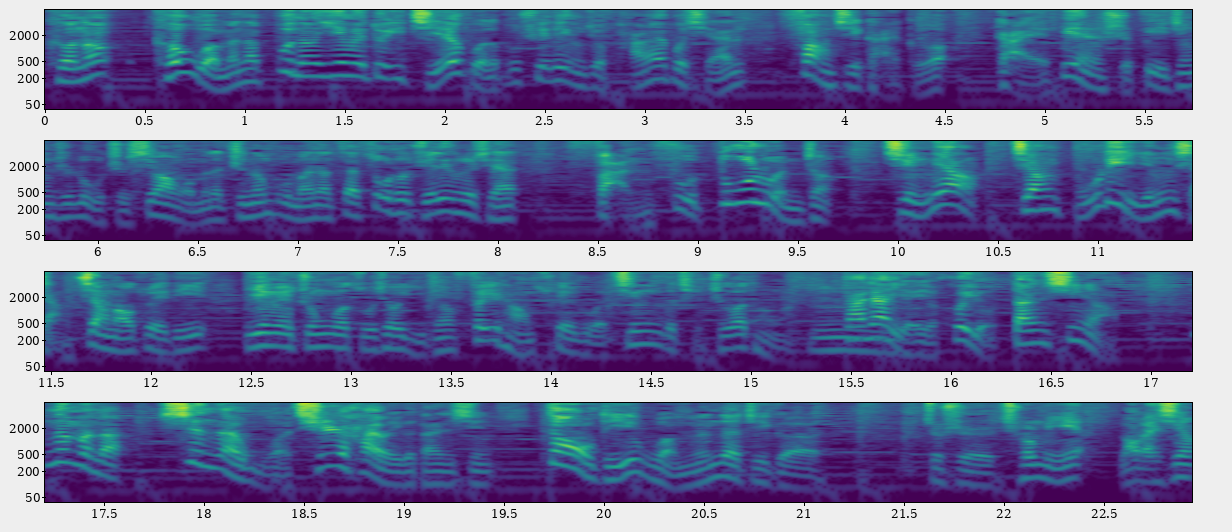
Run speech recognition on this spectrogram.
可能，可我们呢，不能因为对于结果的不确定就徘徊不前，放弃改革。改变是必经之路，只希望我们的职能部门呢，在做出决定之前，反复多论证，尽量将不利影响降到最低。因为中国足球已经非常脆弱，经不起折腾了，大家也会有担心啊。那么呢，现在我其实还有一个担心，到底我们的这个就是球迷老百姓，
